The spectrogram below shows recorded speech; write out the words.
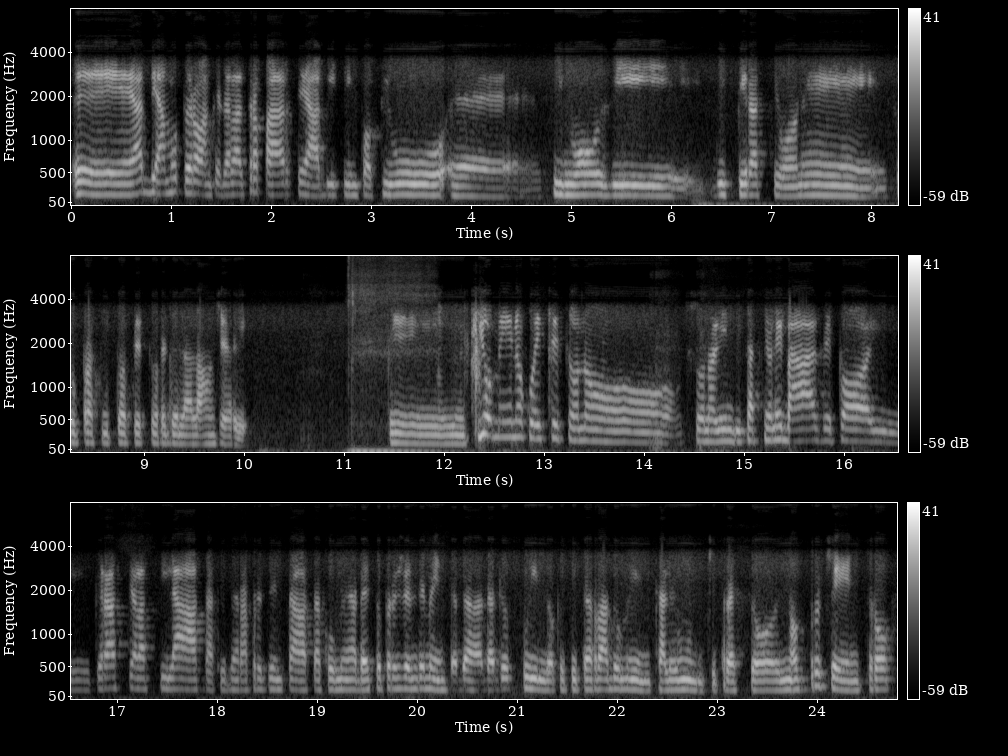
Eh, abbiamo però anche dall'altra parte abiti un po' più eh, sinuosi di ispirazione soprattutto al settore della lingerie. Eh, più o meno queste sono, sono le indicazioni base, poi grazie alla sfilata che verrà presentata, come ha detto precedentemente, da, da Gio Squillo, che si terrà domenica alle 11 presso il nostro centro,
